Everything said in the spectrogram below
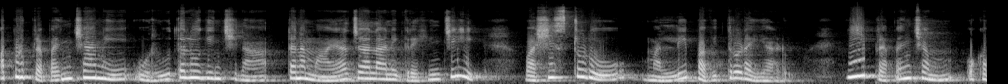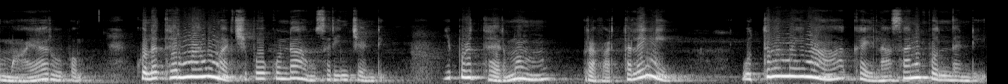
అప్పుడు ప్రపంచాన్ని ఉరుతలూగించిన తన మాయాజాలాన్ని గ్రహించి వశిష్ఠుడు మళ్ళీ పవిత్రుడయ్యాడు. ఈ ప్రపంచం ఒక మాయారూపం. కులధర్మాన్ని మర్చిపోకుండా అనుసరించండి. ఇప్పుడు ధర్మం ప్రవర్తలై. ఉత్తమమైన కైలాసాన్ని పొందండి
